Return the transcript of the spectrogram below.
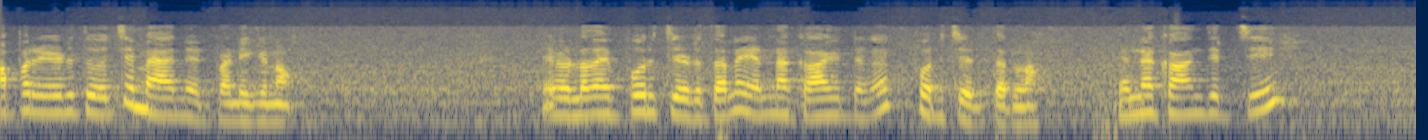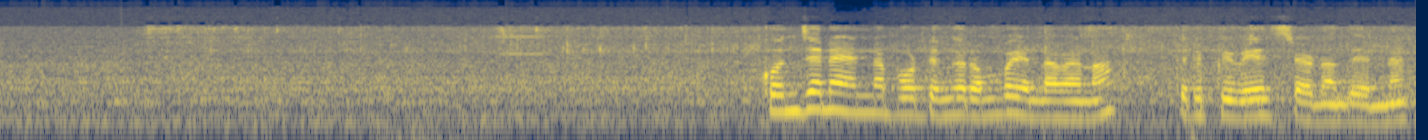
அப்புறம் எடுத்து வச்சு மேரினேட் பண்ணிக்கணும். இவ்வளோதான் பொரிச்சு எடுத்தாலும் எண்ணெய் காயிட்டுங்க பொரிச்சு எடுத்துடலாம். எண்ணெய் காஞ்சிருச்சு. கொஞ்சம் எண்ணெய் போட்டுங்க ரொம்ப எண்ணெய் வேணாம் திருப்பி வேஸ்ட் ஆகிடும் அந்த எண்ணெய்.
